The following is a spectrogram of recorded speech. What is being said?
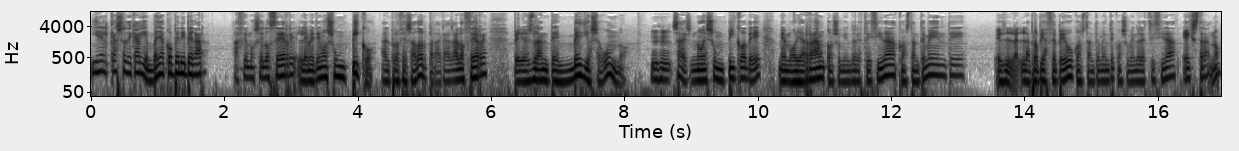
y en el caso de que alguien vaya a copiar y pegar, hacemos el OCR, le metemos un pico al procesador para que haga el OCR, pero es durante medio segundo. ¿Sabes? No es un pico de memoria RAM consumiendo electricidad constantemente, el- la propia CPU constantemente consumiendo electricidad extra, ¿no?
